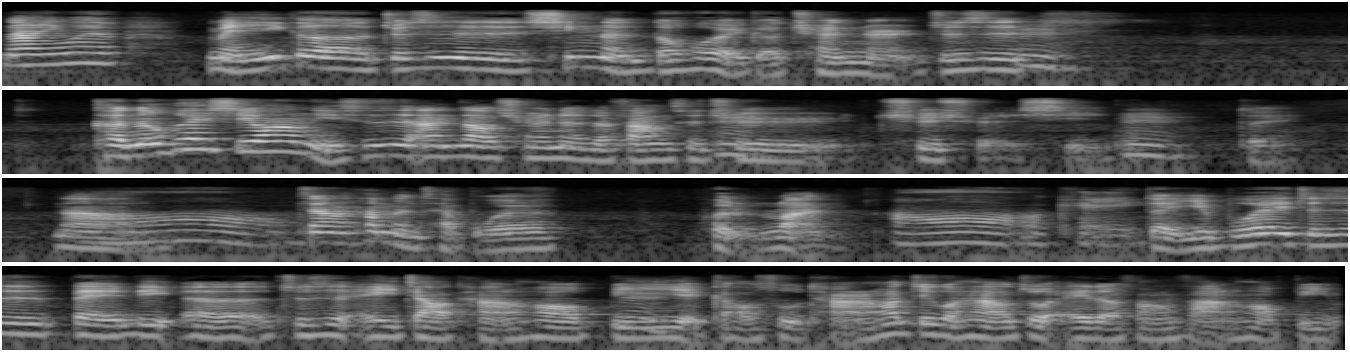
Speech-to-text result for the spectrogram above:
那因为每一个就是新人都会有一个 trainer，就是嗯可能会希望你是按照 trainer 的方式去、去学习。嗯，对，那哦。这样他们才不会混乱，哦，OK，对，也不会就是被利呃就是 A 叫他，然后 B 嗯也告诉他，然后结果他要做 A 的方法，然后 B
